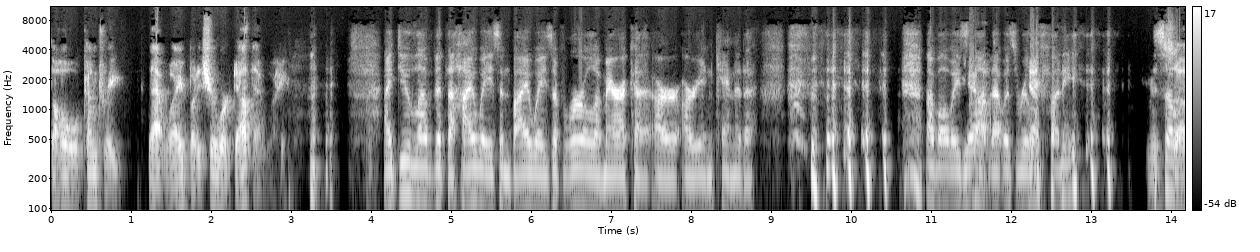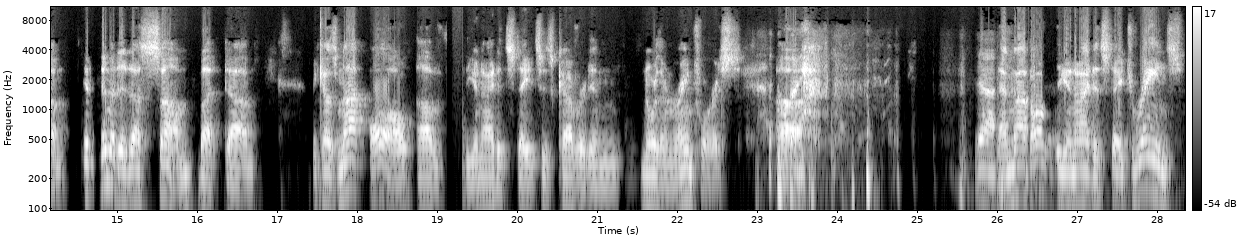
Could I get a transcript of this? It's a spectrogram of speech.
the whole country that way, but it sure worked out that way. I do love that the highways and byways of rural America are are in Canada. I've always yeah. thought that was really yeah. funny. so um, it limited us some, but um, because not all of the United States is covered in northern rainforests. Uh, yeah, and not all of the United States rains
